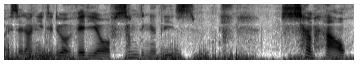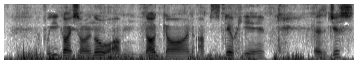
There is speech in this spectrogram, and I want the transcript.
I said I need to do a video of something at least somehow for you guys so I know I'm not gone. I'm still here. It's just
